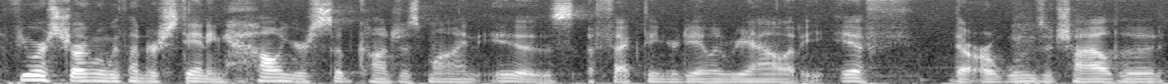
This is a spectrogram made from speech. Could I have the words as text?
If you are struggling with understanding how your subconscious mind is affecting your daily reality, if there are wounds of childhood,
